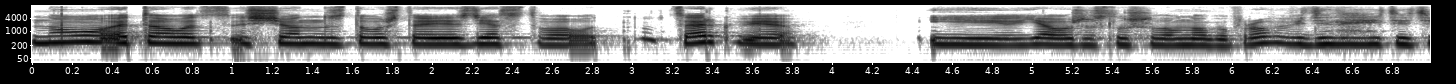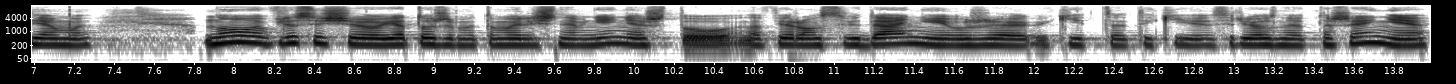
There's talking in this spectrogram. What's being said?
Ну, это вот еще из-за того, что я с детства вот, ну, в церкви, и я уже слушала много проповедей на эти темы. Но и плюс еще я тоже, это мое личное мнение, что на первом свидании уже какие-то такие серьезные отношения, э,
